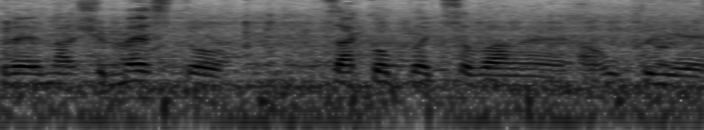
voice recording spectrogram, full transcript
pre naše mesto, zakomplexované a úplne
